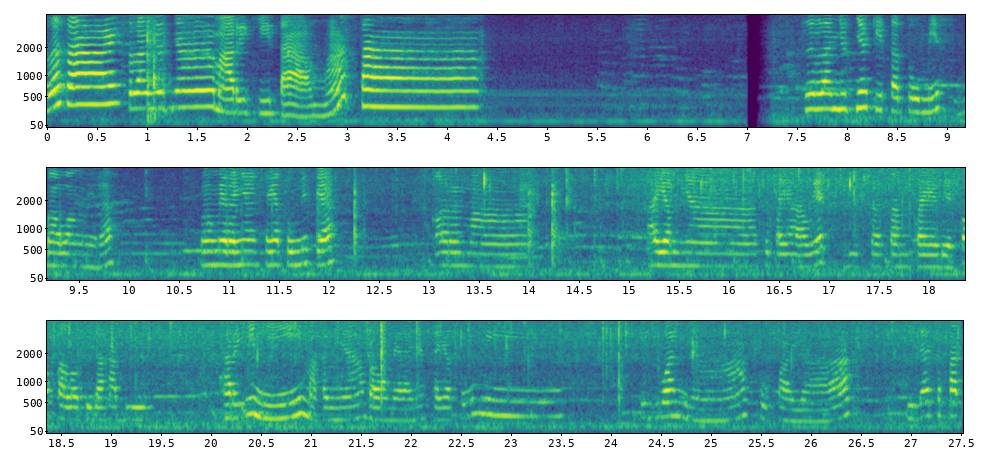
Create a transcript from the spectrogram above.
Selesai. Selanjutnya mari kita masak selanjutnya kita tumis bawang merah. Bawang merahnya saya tumis ya. Karena ayamnya supaya awet bisa sampai besok. Kalau tidak habis hari ini makanya bawang merahnya saya tumis. Tujuannya supaya tidak cepat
